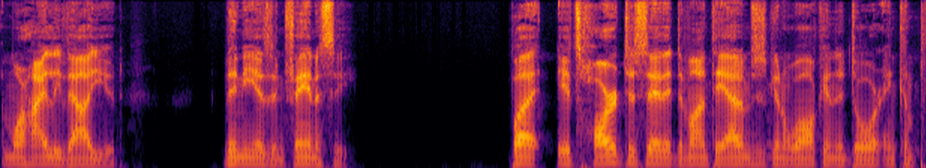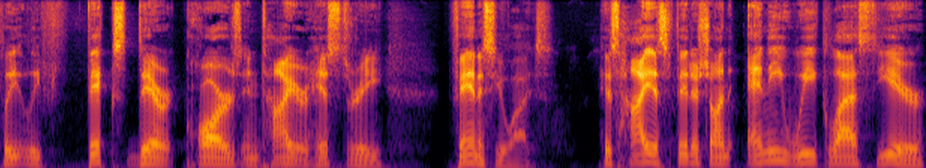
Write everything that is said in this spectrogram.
more highly valued than he is in fantasy. But it's hard to say that Davante Adams is going to walk in the door and completely fix Derek Carr's entire history fantasy wise. His highest finish on any week last year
